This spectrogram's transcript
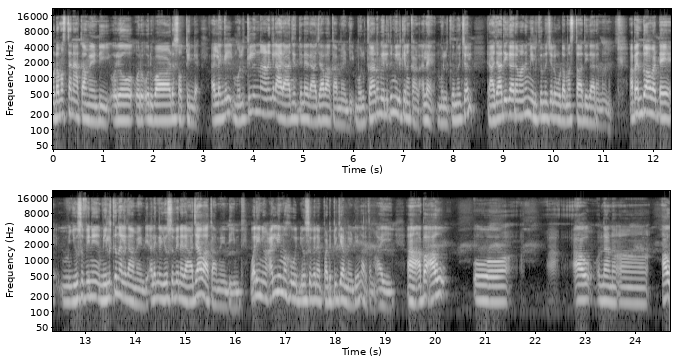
ഉടമസ്ഥനാക്കാൻ വേണ്ടി ഒരു ഒരു ഒരുപാട് സ്വത്തിന്റെ അല്ലെങ്കിൽ മുൽക്കിൽ നിന്നാണെങ്കിൽ ആ രാജ്യത്തിന്റെ രാജാവാക്കാൻ വേണ്ടി. മുൽക്കാണ് വലുത് മിൽക്കിനേക്കാൾ അല്ലേ? മുൽക്ക് എന്ന് വെച്ചാൽ രാജാധികാരമാണ് മിൽക്ക് എന്ന് വെച്ചാൽ ഉടമസ്ഥാധികാരമാണ്. അപ്പോൾ എന്തോ ആവട്ടെ യൂസുഫിന് മിൽക്ക് നൽകാൻ വേണ്ടി അല്ലെങ്കിൽ യൂസുഫിനെ രാജാവാക്കാൻ വേണ്ടിയും വലിയ അല്ലി മഹു യൂസുഫിനെ പഠിപ്പിക്കാൻ വേണ്ടിയും അർത്ഥം ആയി. ആ അപ്പോൾ ഔ ഔ എന്താണ് ഔ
